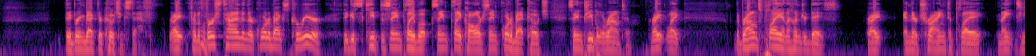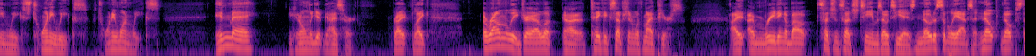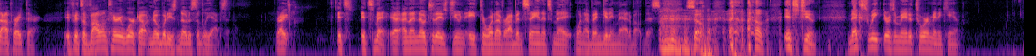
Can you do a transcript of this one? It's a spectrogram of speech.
They bring back their coaching staff, right? For the hmm. first time in their quarterback's career, he gets to keep the same playbook, same play caller, same quarterback coach, same people around him, right? Like the Browns play in 100 days, right? And they're trying to play 19 weeks, 20 weeks, 21 weeks. In May, you can only get guys hurt, right? Like around the league, Dre, I look, uh, take exception with my peers. I, I'm reading about such and such teams OTAs noticeably absent. Nope, nope, stop right there. If it's a voluntary workout, nobody's noticeably absent. Right? It's it's May, and I know today's June eighth or whatever. I've been saying it's May when I've been getting mad about this. so um, it's June. Next week there's a mandatory minicamp.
